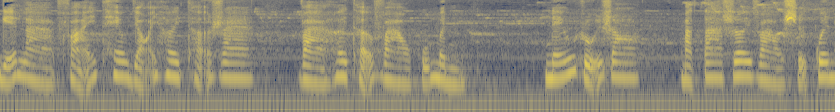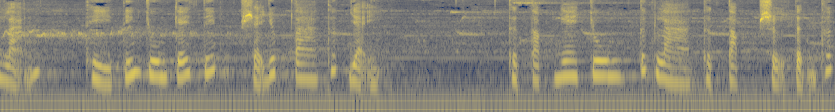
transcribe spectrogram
nghĩa là phải theo dõi hơi thở ra và hơi thở vào của mình. Nếu rủi ro mà ta rơi vào sự quên lãng thì tiếng chuông kế tiếp sẽ giúp ta thức dậy thực tập nghe chuông, tức là thực tập sự tỉnh thức.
